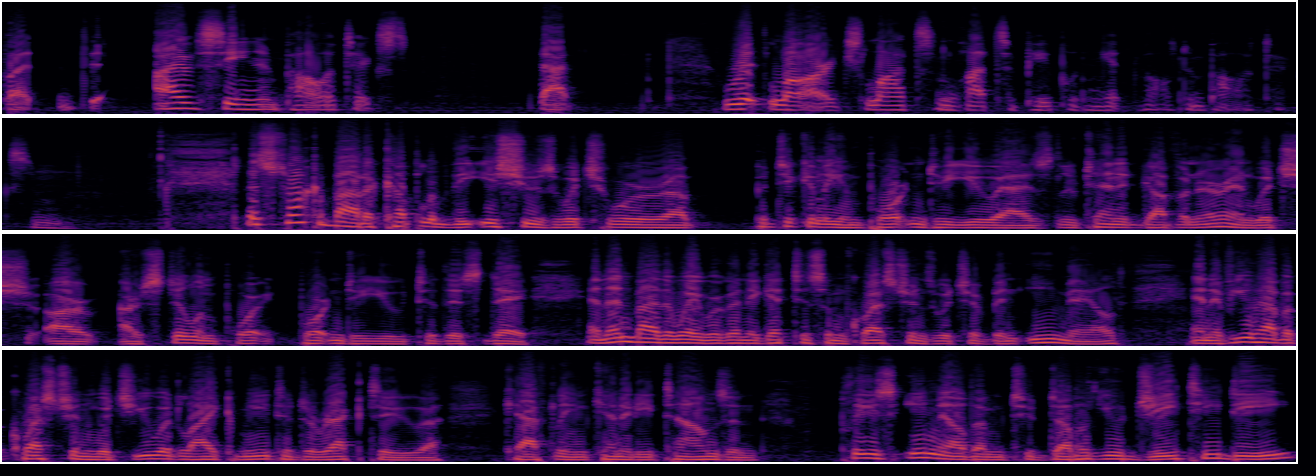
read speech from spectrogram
But I've seen in politics that writ large, lots and lots of people can get involved in politics. Let's talk about a couple of the issues which were uh, particularly important to you as lieutenant governor and which are, are still import, important to you to this day. And then, by the way, we're going to get to some questions which have been emailed. And if you have a question which you would like me to direct to uh, Kathleen Kennedy Townsend, please email them to wgtd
